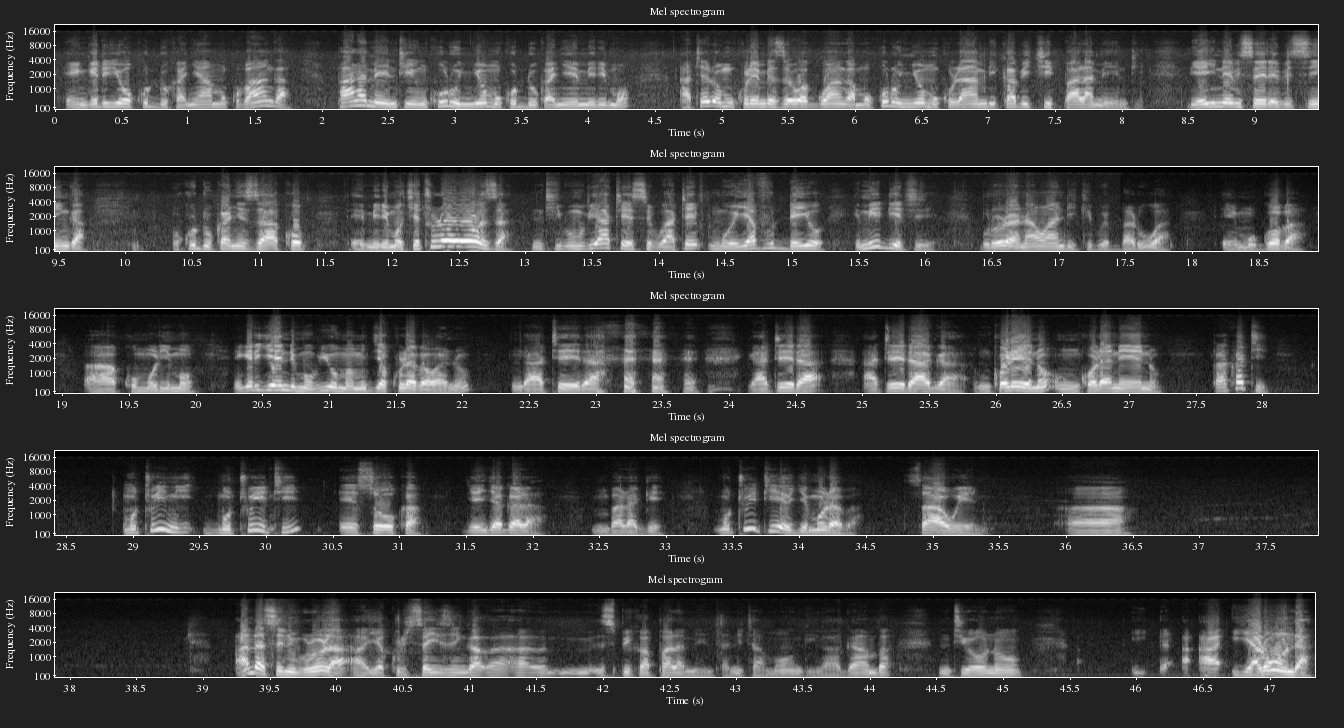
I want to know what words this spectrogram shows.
engeri y'okuddukanyamu kubanga paalamenti nkulu nnyo mu kuddukanya emirimu ate era omukulembeze wa ggwanga mukulu nnyo mu kulambika biki paalamenti byeyina ebiseera ebisinga okuddukanyizaako emirimu. Kyetulowooza nti mu byateesebwa ate mweyavuddeyo immediately bulola n'awandiikibwa ebbaluwa emugoba ku mulimo engeri gyendi mu byuma mujja kulaba wano ng'ate era ng'ate era ate era nga nkola eno nkola n'eno. Kaakati mu twiti esooka gye njagala mbalage. Mu twiti eyo gye mulaba saawa eno. Uh, anderson bulola uh, yacritisinga uh, uh, speaker wa parliament anita amongi ng'agamba nti ono yalonda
